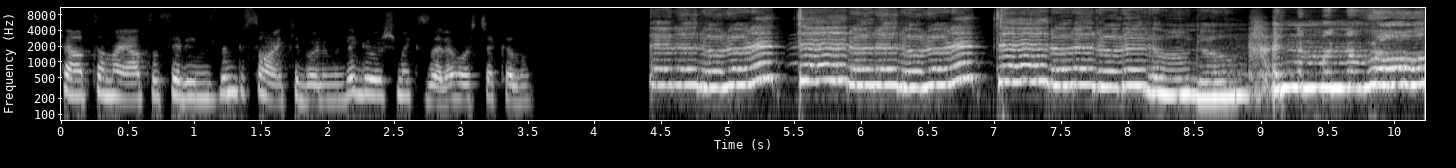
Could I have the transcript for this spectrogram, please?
Kağıttan Hayata serimizin bir sonraki bölümünde görüşmek üzere. Hoşçakalın. And I'm on a roll.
